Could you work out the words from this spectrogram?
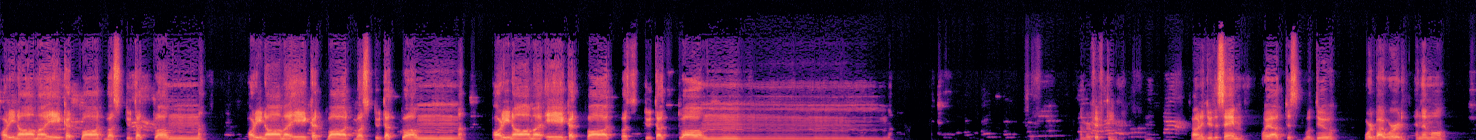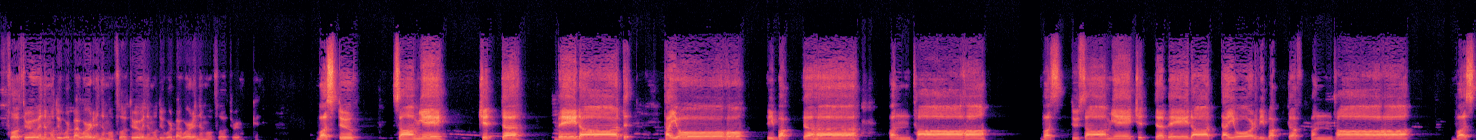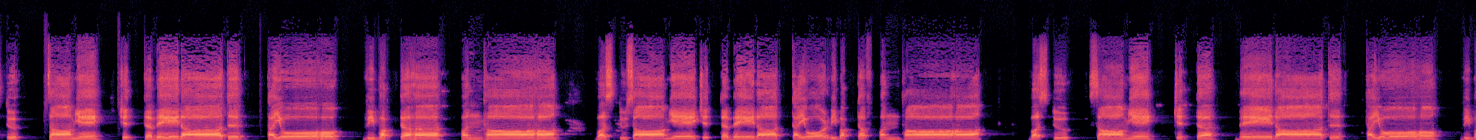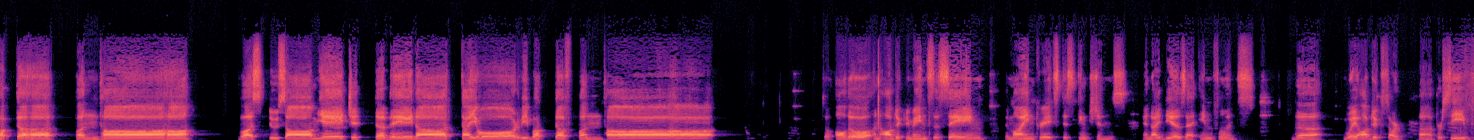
Parinama ekatvat vastu tattvam परिणाम एकत्वात् वस्तुतत्वम् परिणाम एकत्वात् वस्तुतत्वम् Number 15. I'm going to do the same way. I'll just, we'll do word by word and then we'll flow through and then we'll do word by word and then we'll flow through and then we'll do word by word and then we'll flow through. वस्तु साम्ये चित्त भेदात् तयोः विभक्तः पन्थाः। वस्तु साम्ये चित्तभेदात् तयोर्विभक्तः पन्थाः। वस्तु साम्ये चित्तभेदात् तयोः विभक्तः पन्थाः। वस्तु साम्ये चित्तभेदात् तयोर्विभक्तः पन्थाः। वस्तु साम्ये चित्तभेदात् तयोः विभक्तः पन्थाः वस्तु साम्ये चित्तभेदात् तयोर्विभक्तः पन्थाः So although an object remains the same, the mind creates distinctions and ideas that influence the way objects are uh, perceived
